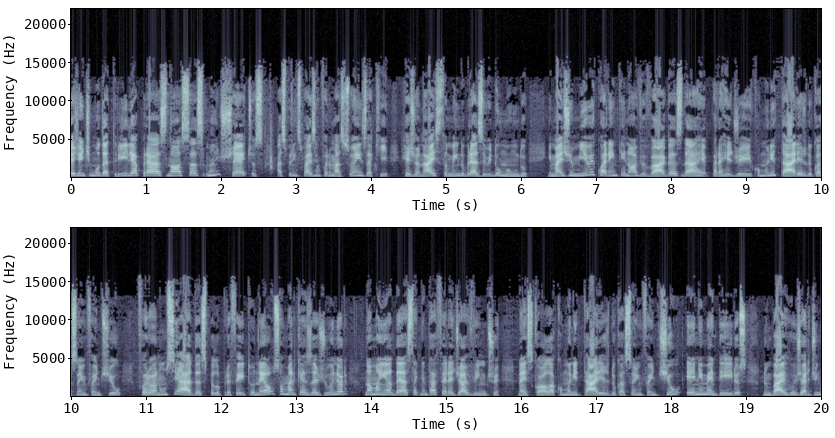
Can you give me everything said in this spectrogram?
E a gente muda a trilha para as nossas manchetes, as principais informações aqui regionais também do Brasil e do mundo. E mais de 1.049 vagas da, para a rede comunitária de educação infantil foram anunciadas pelo prefeito Nelson Marquesa Júnior na manhã desta quinta-feira, dia 20, na Escola Comunitária de Educação Infantil N Medeiros, no bairro Jardim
